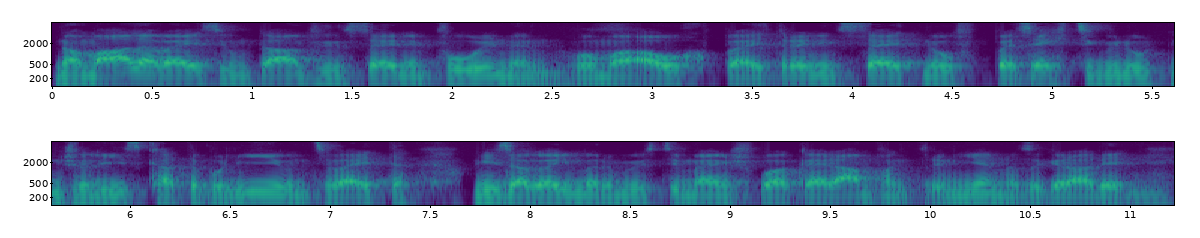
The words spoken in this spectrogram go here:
normalerweise unter Anführungszeichen empfohlenen, wo man auch bei Trainingszeiten oft bei 60 Minuten schon liest, Katabolie und so weiter. Und ich sage auch immer, du müsst in meinem Sport gleich am Anfang trainieren. Also gerade mhm.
